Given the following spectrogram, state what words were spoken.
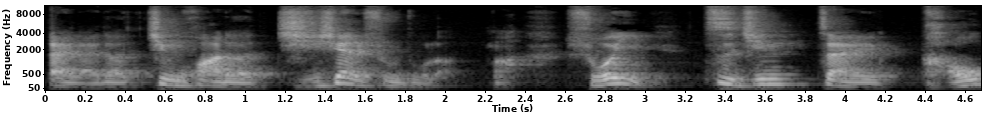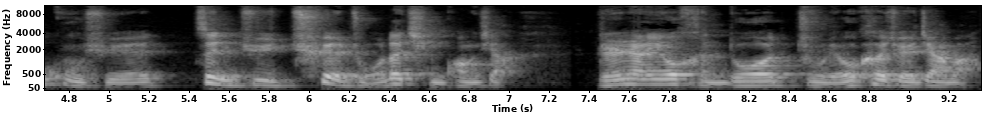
带来的进化的极限速度了啊！所以至今在考古学证据确凿的情况下，仍然有很多主流科学家嘛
